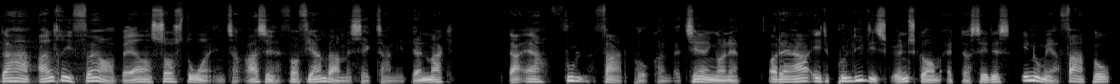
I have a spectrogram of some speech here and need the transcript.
Der har aldrig før været så stor interesse for fjernvarmesektoren i Danmark. Der er fuld fart på konverteringerne, og der er et politisk ønske om, at der sættes endnu mere fart på,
